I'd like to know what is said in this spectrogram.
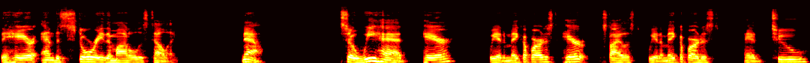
the hair, and the story the model is telling. Now, so we had hair, we had a makeup artist, hair stylist, we had a makeup artist, I had two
